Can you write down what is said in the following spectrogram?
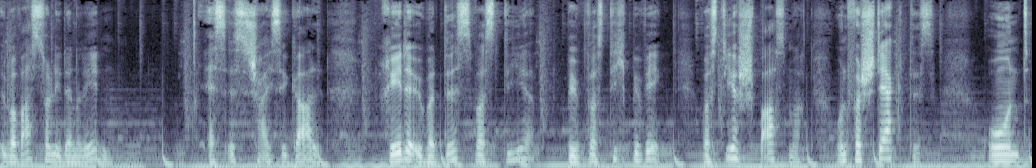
über was soll ich denn reden? Es ist scheißegal. Rede über das, was dir, was dich bewegt, was dir Spaß macht und verstärkt es. Und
